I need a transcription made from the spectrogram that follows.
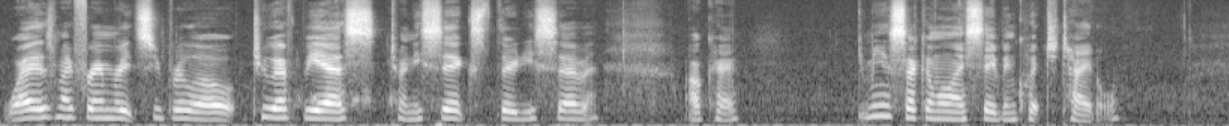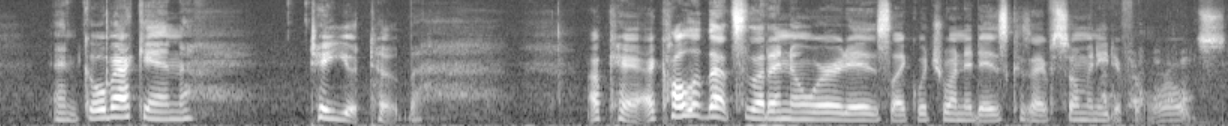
Why is my frame rate super low? 2 FPS, 26, 37. Okay. Give me a second while I save and quit to title. And go back in to YouTube. Okay, I call it that so that I know where it is, like which one it is, because I have so many different worlds.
